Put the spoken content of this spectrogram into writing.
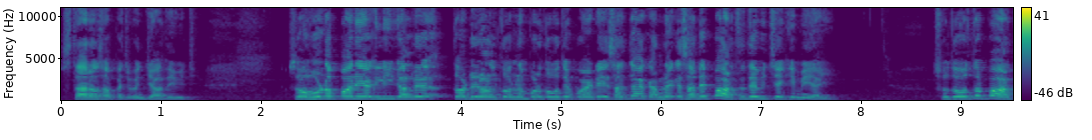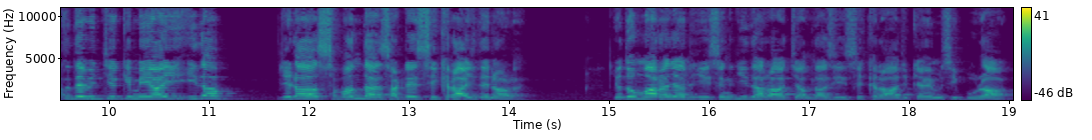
1755 ਦੇ ਵਿੱਚ। ਸੋ ਹੁਣ ਆਪਾਂ ਨੇ ਅਗਲੀ ਗੱਲ ਤੁਹਾਡੇ ਨਾਲ ਤੋਂ ਨੰਬਰ 2 ਤੇ ਪੁਆਇੰਟ ਇਹ ਸਾਂਝਾ ਕਰਨਾ ਕਿ ਸਾਡੇ ਭਾਰਤ ਦੇ ਵਿੱਚ ਇਹ ਕਿਵੇਂ ਆਈ। ਸੋ ਦੋਸਤੋ, ਭਾਰਤ ਦੇ ਵਿੱਚ ਕਿਵੇਂ ਆਈ, ਇਹਦਾ ਜਿਹੜਾ ਸਬੰਧ ਹੈ ਸਾਡੇ ਸਿੱਖ ਰਾਜ ਦੇ ਨਾਲ ਹੈ। ਜਦੋਂ ਮਹਾਰਾਜਾ ਰਣਜੀਤ ਸਿੰਘ ਜੀ ਦਾ ਰਾਜ ਚੱਲਦਾ ਸੀ, ਸਿੱਖ ਰਾਜ ਕਾਇਮ ਸੀ ਪੂਰਾ,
